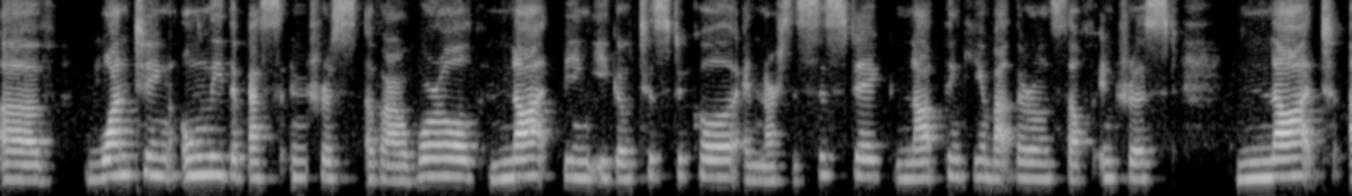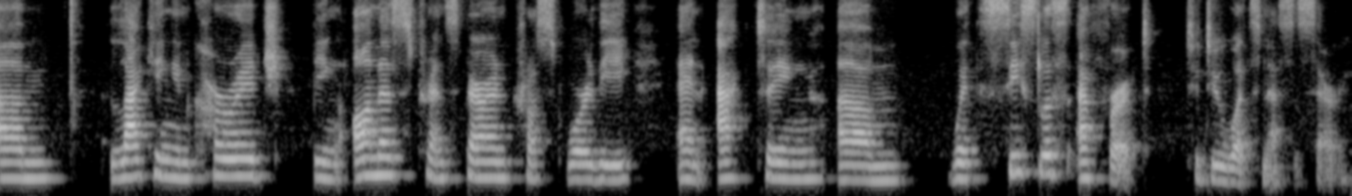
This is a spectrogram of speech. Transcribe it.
of wanting only the best interests of our world, not being egotistical and narcissistic, not thinking about their own self interest, not um, lacking in courage, being honest, transparent, trustworthy, and acting um, with ceaseless effort to do what's necessary.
